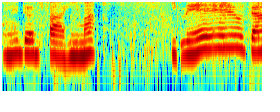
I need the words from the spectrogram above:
วันนี้เดินฝ่าหิมะ อีกแล้วจ้า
